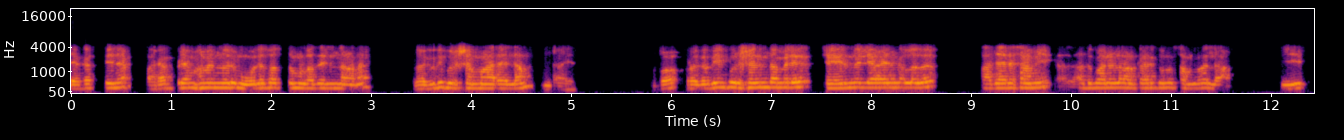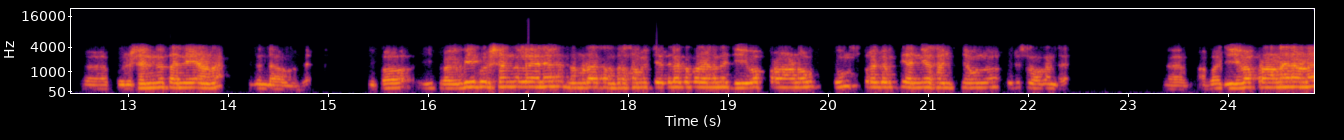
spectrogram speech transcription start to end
ജഗത്തിന് പരബ്രഹ്മം എന്നൊരു മൂലതത്വമുള്ളതിൽ നിന്നാണ് പ്രകൃതി പുരുഷന്മാരെല്ലാം ഉണ്ടായത്. അപ്പോൾ പ്രകൃതിയും പുരുഷനും തമ്മിൽ ചേരുന്നില്ല എന്നുള്ളത് ആചാര്യസ്വാമി അതുപോലെയുള്ള ആൾക്കാർക്കൊന്നും സമ്മതമല്ല. ഈ പുരുഷന് തന്നെയാണ് ഇതുണ്ടാവുന്നത്. ഇപ്പോ ഈ പ്രകൃതി പുരുഷൻ എന്നുള്ളതിന് നമ്മുടെ തന്ത്ര സമുച്ചയത്തിലൊക്കെ പറയുന്നത് ജീവപ്രാണവും പ്രകൃതി അന്യസംജ്ഞവും എന്ന് ഒരു ശ്ലോകമുണ്ട്. അപ്പൊ ജീവപ്രാണനാണ്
